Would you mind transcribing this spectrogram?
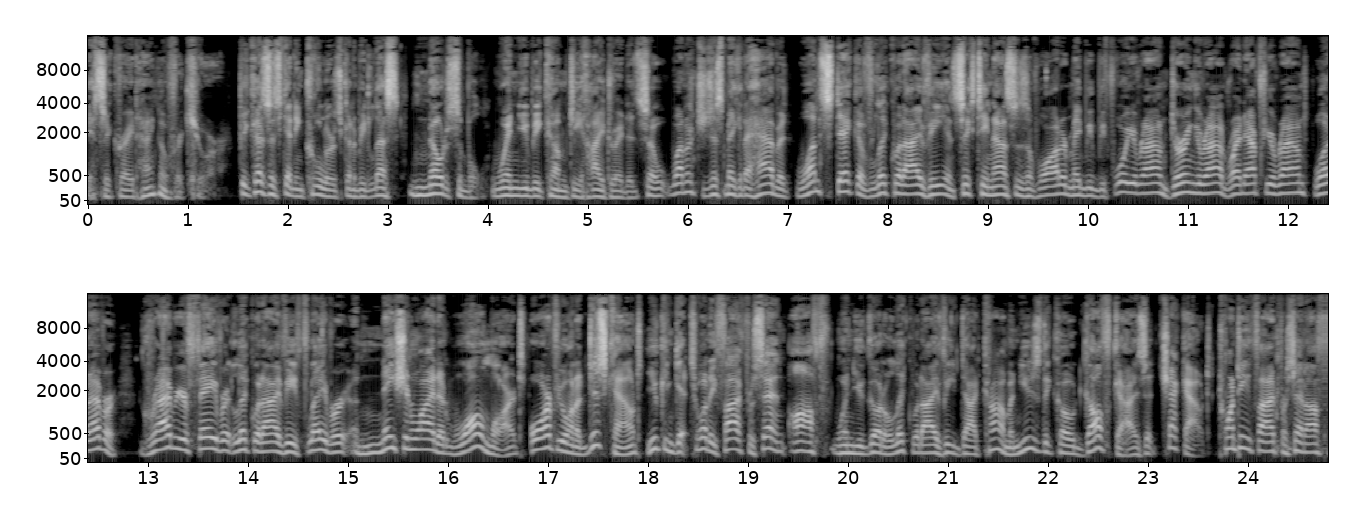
it's a great hangover cure because it's getting cooler, it's going to be less noticeable when you become dehydrated. So why don't you just make it a habit? One stick of liquid IV and 16 ounces of water, maybe before your round, during your round, right after your round, whatever. Grab your favorite liquid IV flavor nationwide at Walmart, or if you want a discount, you can get 25% off when you go to liquidiv.com and use the code GolfGuys at checkout. 25% off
